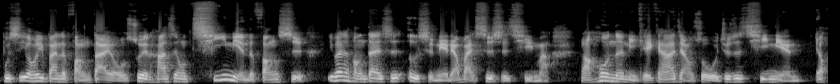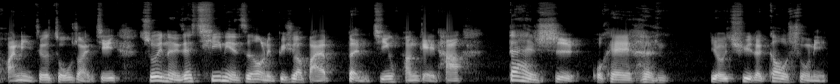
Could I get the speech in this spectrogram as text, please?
不是用一般的房贷哦，所以它是用七年的方式。一般的房贷是二十年两百四十期嘛。然后呢，你可以跟他讲说，我就是七年要还你这个周转金。所以呢，你在七年之后，你必须要把本金还给他。但是我可以很有趣的告诉你。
